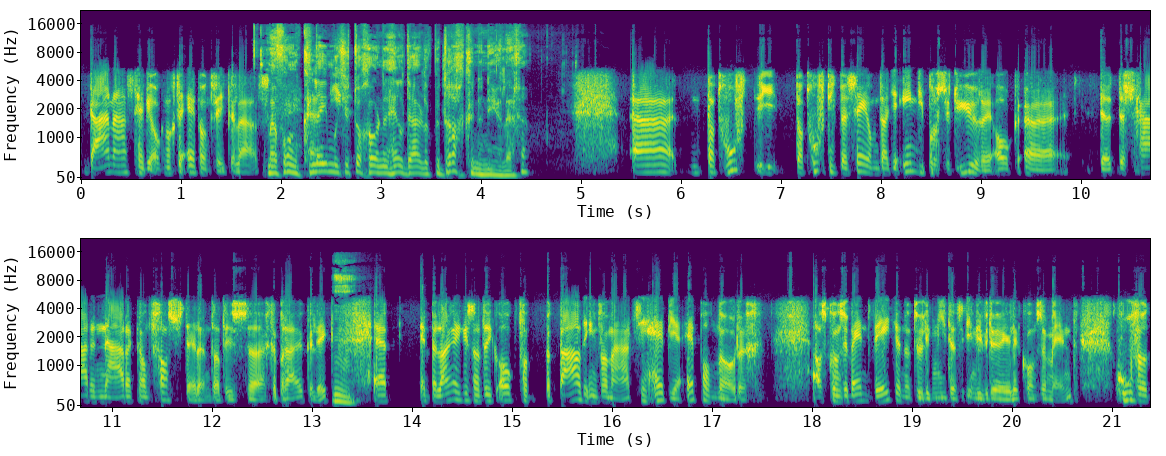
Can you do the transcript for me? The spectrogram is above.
daarnaast heb je ook nog de appontwikkelaars. Maar voor een claim moet je toch gewoon een heel duidelijk bedrag kunnen neerleggen? Uh, dat, hoeft, dat hoeft niet per se, omdat je in die procedure ook uh, de, de schade nader kan vaststellen. Dat is uh, gebruikelijk. Hmm. Het belangrijk is natuurlijk ook voor bepaalde informatie heb je Apple nodig. Als consument weet je natuurlijk niet als individuele consument hoeveel,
